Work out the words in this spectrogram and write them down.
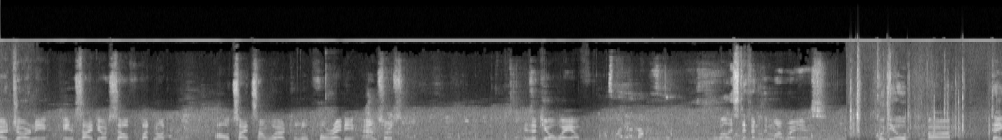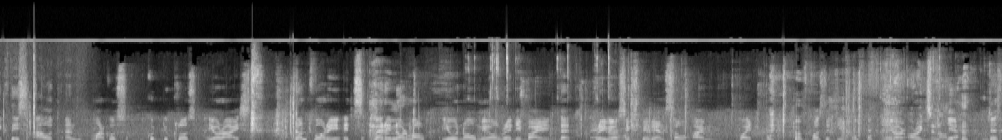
a journey inside yourself, but not outside somewhere to look for ready answers? Is it your way of? well, it's definitely my way. Yes. Could you uh, take this out and Markus, could you close your eyes? Don't worry, it's very normal. You know me already by that previous experience, so I'm quite positive. You are original. yeah, just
